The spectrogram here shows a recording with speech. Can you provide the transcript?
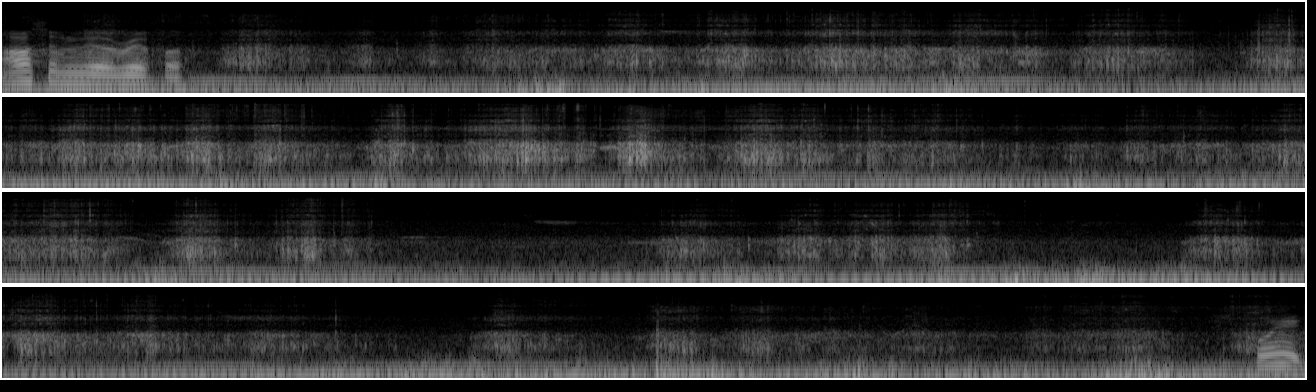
Awesome little ripper. Quick.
